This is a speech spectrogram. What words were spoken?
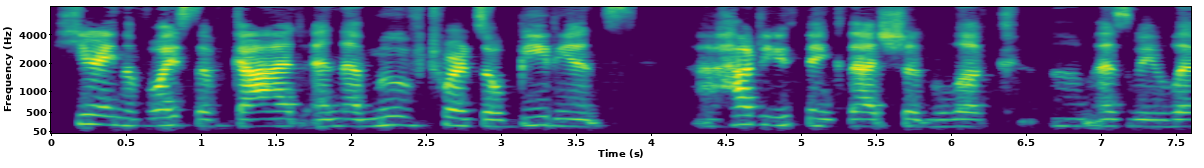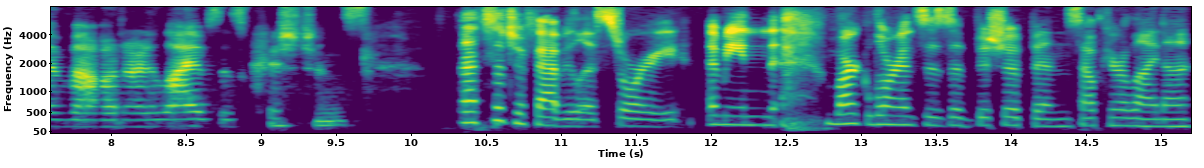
hearing the voice of God and the move towards obedience. Uh, how do you think that should look um, as we live out our lives as Christians? That's such a fabulous story. I mean, Mark Lawrence is a bishop in South Carolina.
